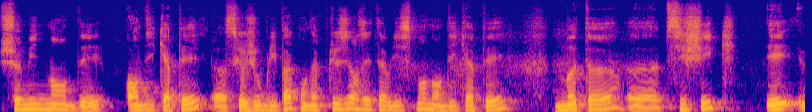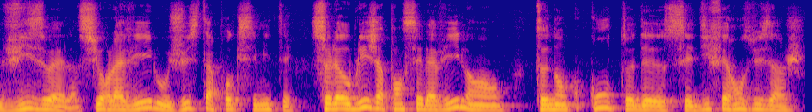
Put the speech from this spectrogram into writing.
cheminement des handicapés, parce que j'oublie pas qu'on a plusieurs établissements d'handicapés moteurs, euh, psychiques et visuels sur la ville ou juste à proximité. Cela oblige à penser la ville en tenant compte de ces différents usages.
